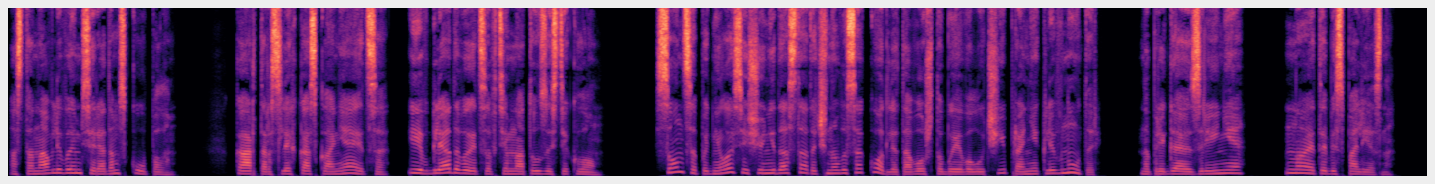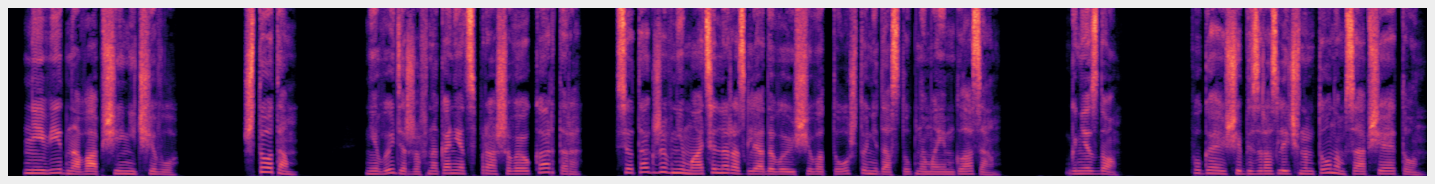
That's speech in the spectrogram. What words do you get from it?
Останавливаемся рядом с куполом. Картер слегка склоняется и вглядывается в темноту за стеклом. Солнце поднялось еще недостаточно высоко для того, чтобы его лучи проникли внутрь. Напрягаю зрение, но это бесполезно. Не видно вообще ничего. «Что там?» Не выдержав, наконец спрашиваю Картера, все так же внимательно разглядывающего то, что недоступно моим глазам. «Гнездо», — пугающе безразличным тоном сообщает он.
